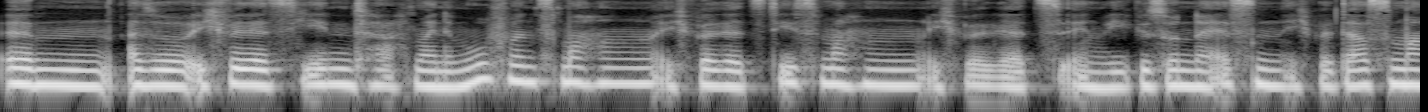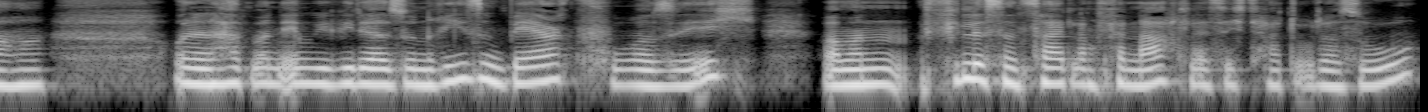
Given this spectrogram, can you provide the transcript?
ähm, also ich will jetzt jeden Tag meine Movements machen, ich will jetzt dies machen, ich will jetzt irgendwie gesünder essen, ich will das machen. Und dann hat man irgendwie wieder so einen riesen Berg vor sich, weil man vieles eine Zeit lang vernachlässigt hat oder so.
